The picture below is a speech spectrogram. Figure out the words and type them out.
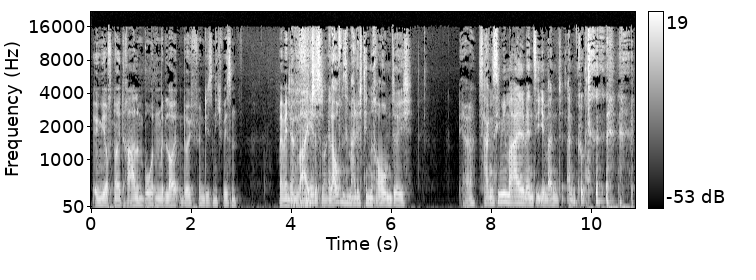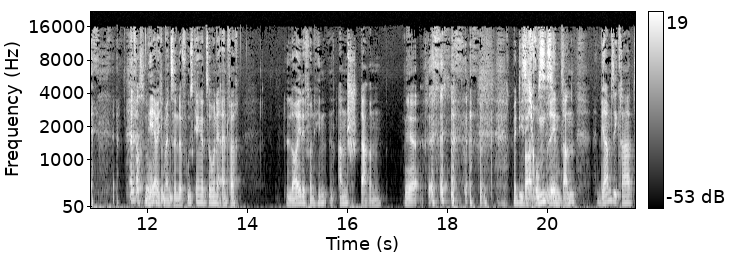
irgendwie auf neutralem Boden mit Leuten durchführen, die es nicht wissen. Weil wenn Ja, du weißt? Laufen Sie mal durch den Raum durch. ja, Sagen Sie mir mal, wenn Sie jemand anguckt. Einfach so. nee, aber ich meine so in der Fußgängerzone einfach Leute von hinten anstarren. Ja. Wenn die sich Warten, sie rumdrehen, dann, wir haben sie gerade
